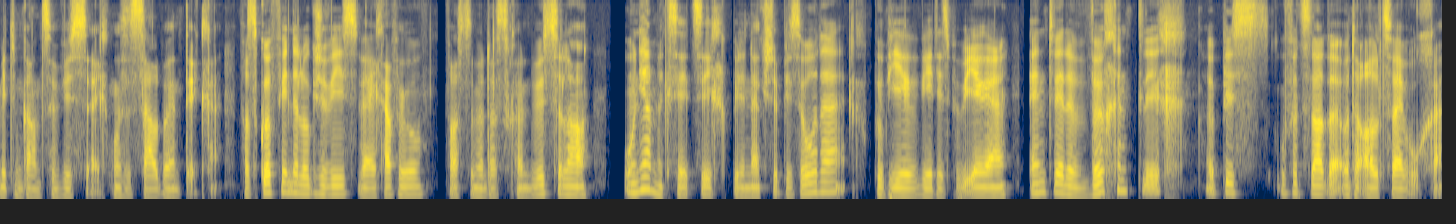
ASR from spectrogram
mit dem ganzen Wissen. Ich muss es selber entdecken. Was ich gut finde, logischerweise, wäre ich auch froh, falls ihr das könnt wissen lassen Und ja, man sieht sich bei der nächsten Episode. Ich probiere, ich das probieren. Entweder wöchentlich etwas aufzuladen oder alle zwei Wochen.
